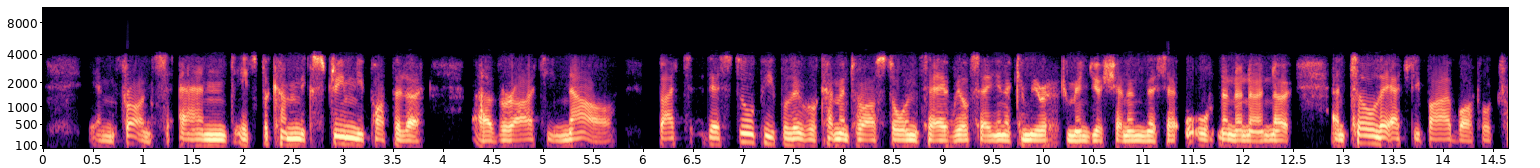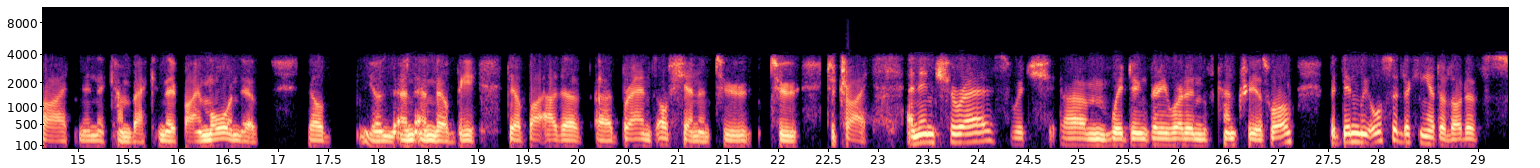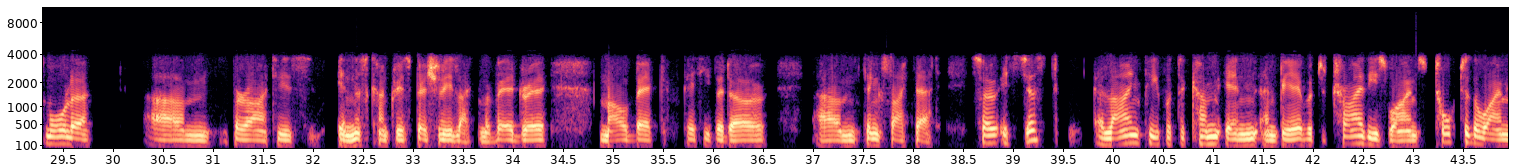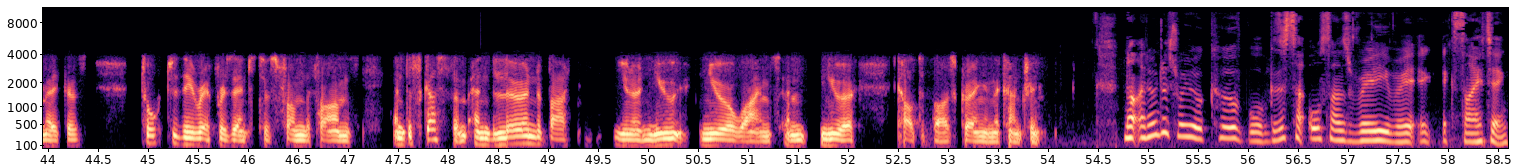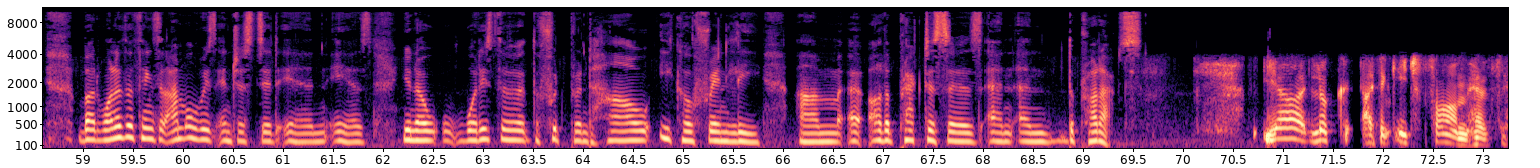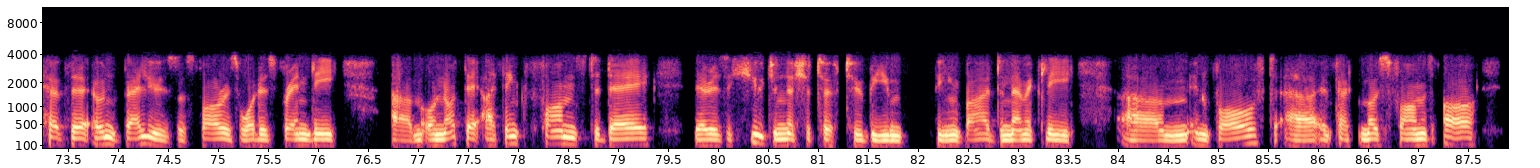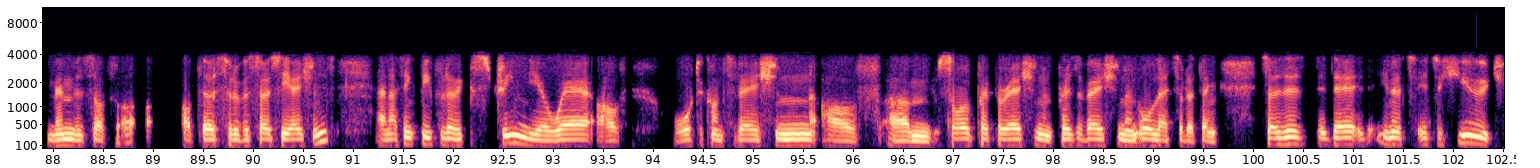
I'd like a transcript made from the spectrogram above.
in France, and it's become an extremely popular uh, variety now. But there's still people who will come into our store and say, we'll say, you know, can we recommend you a Chenin? And they say, oh, no, no, no, no. Until they actually buy a bottle, try it, and then they come back and they buy more and they'll, they'll you know, and, and they'll be they'll buy other uh, brands of Chenin to to to try, and then Shiraz, which um, we're doing very well in this country as well. But then we're also looking at a lot of smaller um, varieties in this country, especially like Mourvedre, Malbec, Petit Verdot, um, things like that. So it's just allowing people to come in and be able to try these wines, talk to the winemakers, talk to the representatives from the farms, and discuss them and learn about you know new newer wines and newer cultivars growing in the country. Now, I don't want to throw you a curveball because this all sounds very, very exciting. But one of the things that I'm always interested in is, you know, what is the, the footprint? How eco-friendly um, are the practices and, and the products? Yeah, look, I think each farm have have their own values as far as what is friendly um, or not. There, I think farms today there is a huge initiative to be being biodynamically um, involved. Uh, in fact, most farmers are members of of those sort of associations, and I think people are extremely aware of water conservation, of um, soil preparation and preservation, and all that sort of thing. So there's, there, you know, it's, it's a huge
